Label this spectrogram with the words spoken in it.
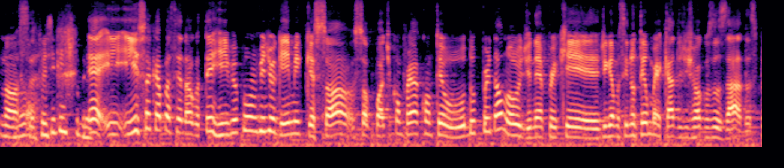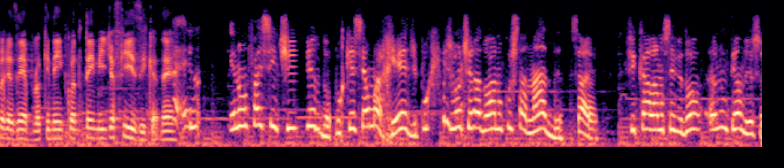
Nossa. Entendeu? Foi assim que a gente descobriu. É, e isso acaba sendo algo terrível para um videogame que só, só pode comprar conteúdo por download, né? Porque, digamos assim, não tem um mercado de jogos usados, por exemplo, que nem quando tem mídia física, né? É, e não- E não faz sentido, porque se é uma rede, por que eles vão tirar do ar? Não custa nada, sabe? Ficar lá no servidor, eu não entendo isso,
